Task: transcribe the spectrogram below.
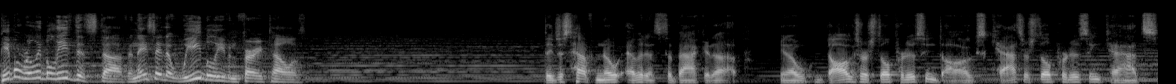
People really believe this stuff and they say that we believe in fairy tales. They just have no evidence to back it up. You know, dogs are still producing dogs, cats are still producing cats,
